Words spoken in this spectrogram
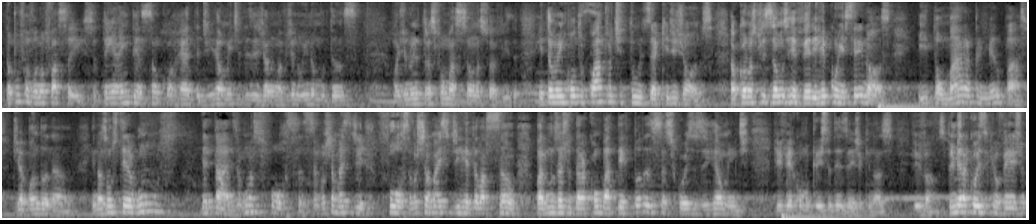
Então, por favor, não faça isso. Tenha a intenção correta de realmente desejar uma genuína mudança, uma genuína transformação na sua vida. Então, eu encontro quatro atitudes aqui de Jonas, a qual nós precisamos rever e reconhecer em nós e tomar o primeiro passo de abandoná-la. E nós vamos ter alguns detalhes, algumas forças. Eu vou chamar isso de força, vou chamar isso de revelação para nos ajudar a combater todas essas coisas e realmente viver como Cristo deseja que nós vivamos. Primeira coisa que eu vejo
